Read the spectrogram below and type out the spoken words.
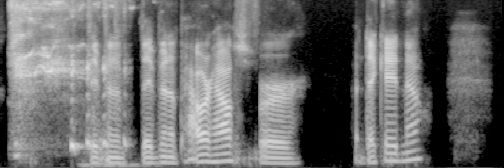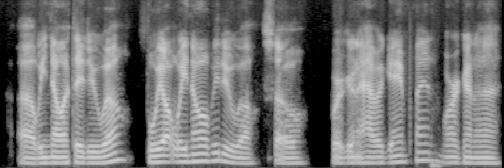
they've been a, they've been a powerhouse for a decade now. Uh, we know what they do well, but we all we know what we do well. So we're gonna have a game plan. We're gonna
